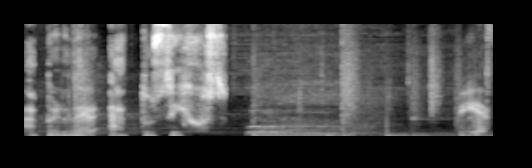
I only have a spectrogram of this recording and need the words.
a perder a tus hijos. 10.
